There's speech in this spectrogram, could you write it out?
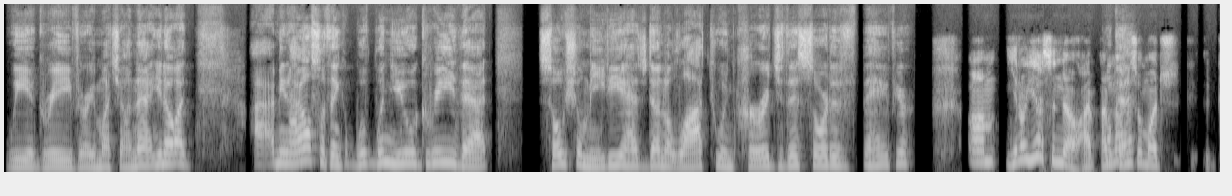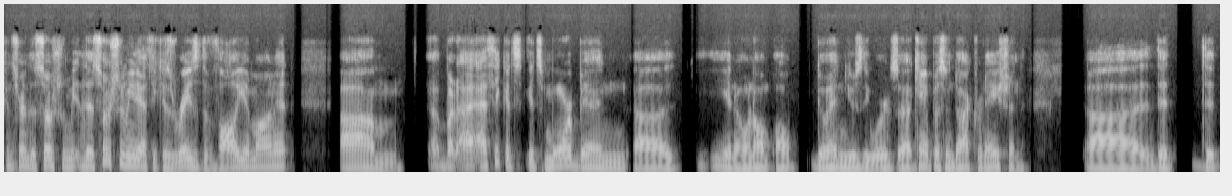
we agree very much on that. You know, I I mean I also think when you agree that social media has done a lot to encourage this sort of behavior? Um, you know, yes and no. I'm, I'm okay. not so much concerned the social media. The social media, I think, has raised the volume on it. Um, uh, but I, I, think it's it's more been, uh, you know, and I'll, I'll go ahead and use the words uh, campus indoctrination. Uh, that that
